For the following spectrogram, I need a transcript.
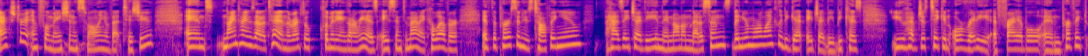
extra inflammation and swelling of that tissue. And nine times out of 10, the rectal chlamydia and gonorrhea is asymptomatic. However, if the person who's topping you has HIV and they're not on medicines, then you're more likely to get HIV because you have just taken already a friable and perfect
